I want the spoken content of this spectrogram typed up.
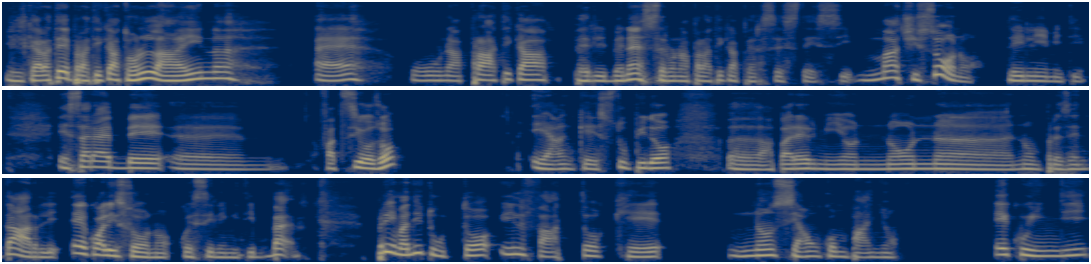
Il karate praticato online è una pratica per il benessere, una pratica per se stessi, ma ci sono dei limiti e sarebbe eh, fazioso e anche stupido, eh, a parer mio, non, non presentarli. E quali sono questi limiti? Beh, prima di tutto il fatto che non si ha un compagno e quindi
